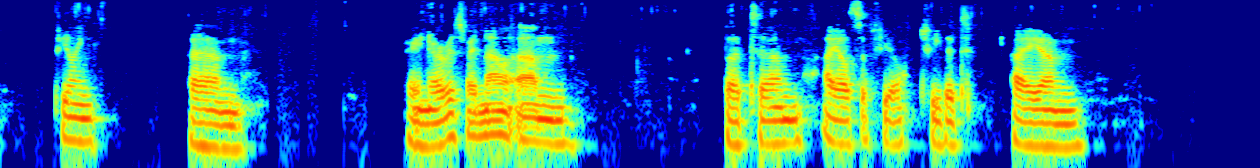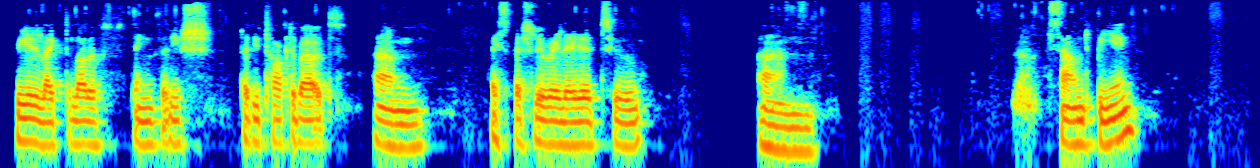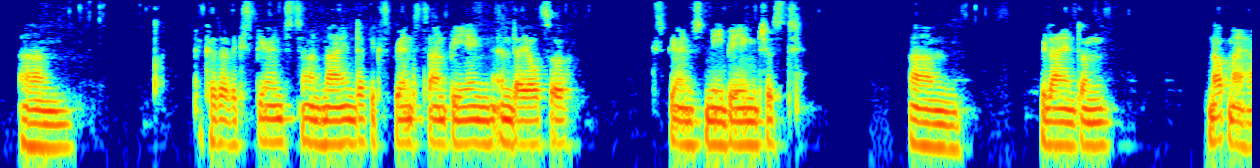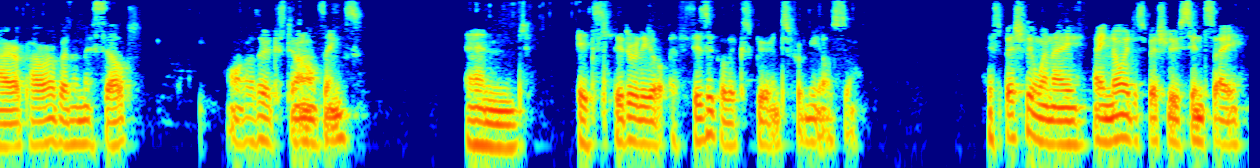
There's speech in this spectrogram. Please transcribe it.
feeling um, very nervous right now, um, but um, I also feel treated. I um, really liked a lot of things that you sh- that you talked about, um, especially related to um, sound being. Um, because I've experienced sound mind, I've experienced sound being, and I also experienced me being just um, reliant on not my higher power, but on myself or other external things. And it's literally a physical experience for me also. Especially when I, I know it especially since I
